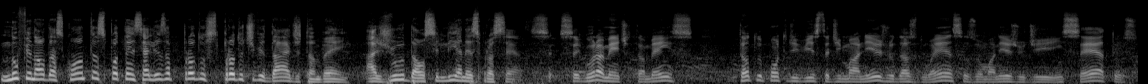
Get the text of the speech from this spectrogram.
No final das contas, potencializa produtividade também, ajuda, auxilia nesse processo. Seguramente também, tanto do ponto de vista de manejo das doenças, o manejo de insetos,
